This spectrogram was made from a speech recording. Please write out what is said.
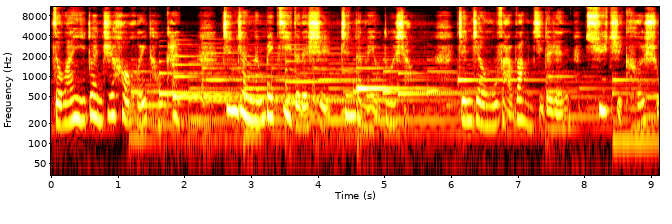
走完一段之后回头看，真正能被记得的事真的没有多少，真正无法忘记的人屈指可数，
